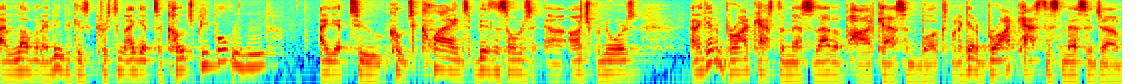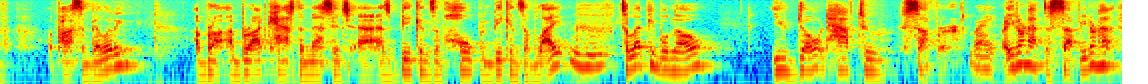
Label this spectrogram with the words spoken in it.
I love what I do because Kristen, I get to coach people. Mm-hmm. I get to coach clients, business owners, uh, entrepreneurs, and I get to broadcast the message. I have a podcast and books, but I get to broadcast this message of a possibility. I, bro- I broadcast the message uh, as beacons of hope and beacons of light to let people know you don't have to suffer. Right. You don't have to suffer. You don't have.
